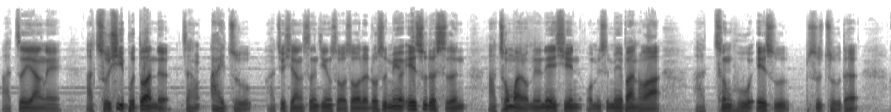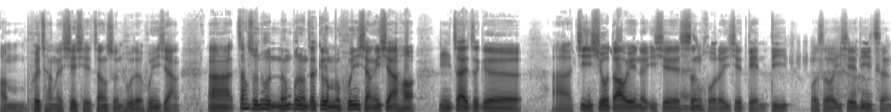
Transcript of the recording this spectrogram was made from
啊，这样呢啊，持续不断的这样爱主啊，就像圣经所说的，若是没有耶稣的神啊，充满我们的内心，我们是没有办法啊称呼耶稣是主的。嗯，非常的谢谢张神父的分享。那张神父能不能再给我们分享一下哈？你在这个啊进修道院的一些生活的一些点滴，或者说一些历程？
